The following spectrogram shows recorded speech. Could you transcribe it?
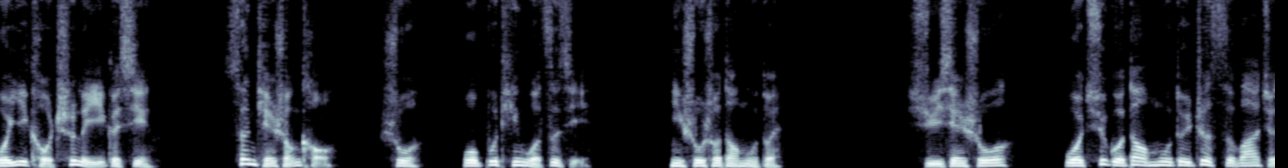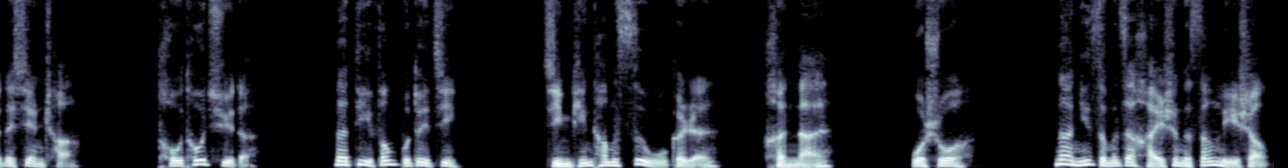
我一口吃了一个杏，酸甜爽口，说：“我不听我自己，你说说盗墓队。”许仙说：“我去过盗墓队这次挖掘的现场，偷偷去的。”那地方不对劲，仅凭他们四五个人很难。我说：“那你怎么在海胜的丧礼上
